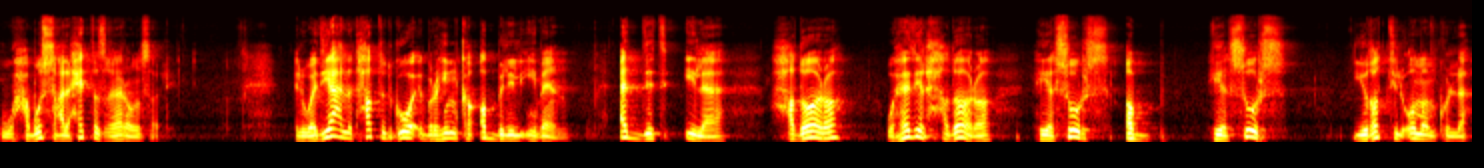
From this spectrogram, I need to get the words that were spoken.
وهبص على حتة صغيرة ونصلي. الوديعة اللي اتحطت جوه إبراهيم كأب للإيمان أدت إلى حضارة وهذه الحضارة هي source أب هي source يغطي الأمم كلها.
